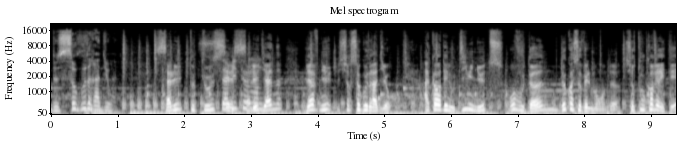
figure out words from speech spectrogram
de So Good Radio. Salut toutes tous Salut et tout salut monde. Diane, bienvenue sur goût de radio. Accordez-nous 10 minutes, on vous donne de quoi sauver le monde. Surtout qu'en vérité,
